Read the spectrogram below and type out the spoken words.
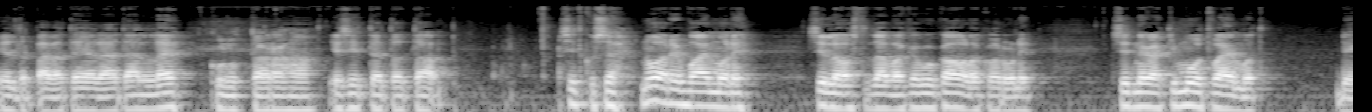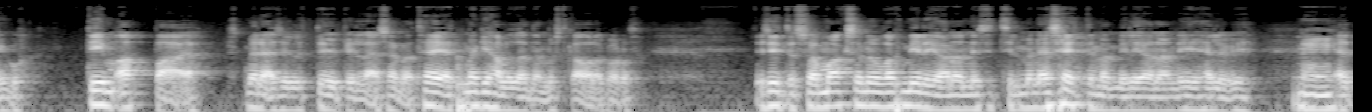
iltapäiväteellä ja tälleen. Kuluttaa rahaa. Ja sitten tota, sit kun se nuorin vaimo, niin sille ostetaan vaikka joku kaulakoru, niin sitten ne kaikki muut vaimot niinku team appaa ja sitten menee sille tyypille ja sanoo, että hei, että mekin halutaan tämmöistä kaulakorut. Ja sitten jos se on maksanut vaikka miljoonan, niin sitten sillä menee seitsemän miljoonaa niihin helviin. Niin. Et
